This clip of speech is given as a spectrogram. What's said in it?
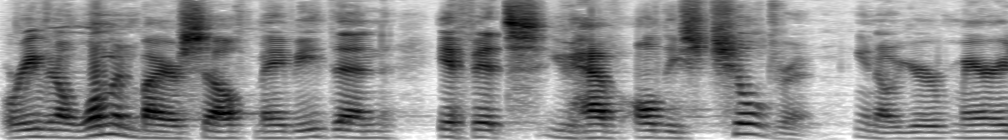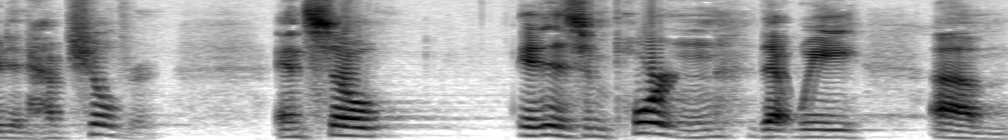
or even a woman by herself, maybe, than if it's you have all these children. You know, you're married and have children. And so it is important that we um,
